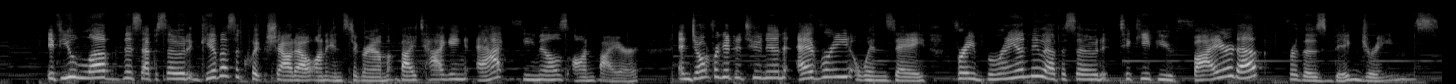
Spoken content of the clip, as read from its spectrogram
If you loved this episode, give us a quick shout out on Instagram by tagging at Females on Fire. And don't forget to tune in every Wednesday for a brand new episode to keep you fired up for those big dreams.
